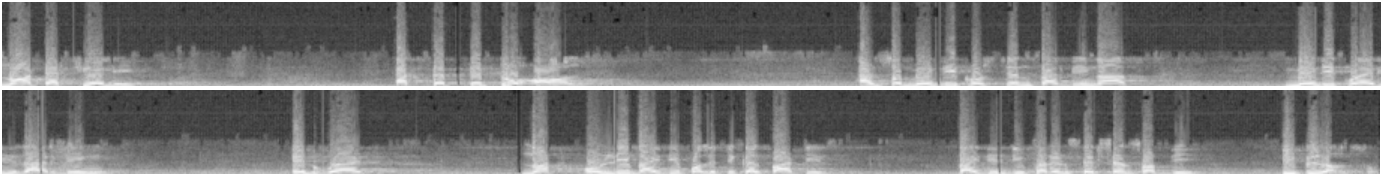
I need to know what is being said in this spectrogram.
not actually accepted to all. And so many questions are being asked, many queries are being inquired, not only by the political parties, by the different sections of the people also.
